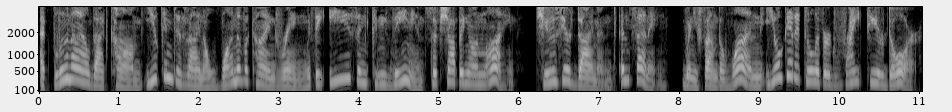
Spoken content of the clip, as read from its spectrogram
At Bluenile.com, you can design a one of a kind ring with the ease and convenience of shopping online. Choose your diamond and setting. When you find the one, you'll get it delivered right to your door.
